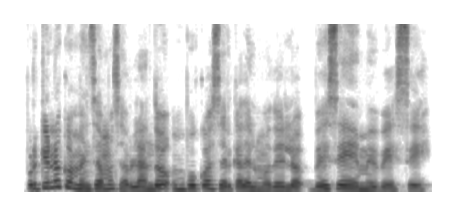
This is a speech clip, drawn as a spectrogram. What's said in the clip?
¿Por qué no comenzamos hablando un poco acerca del modelo BCMBC?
